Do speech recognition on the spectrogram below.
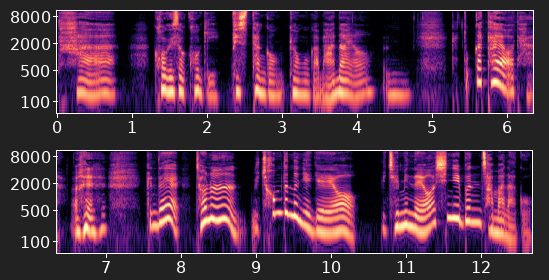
다 거기서 거기 비슷한 거, 경우가 많아요. 음, 똑같아요, 다. 근데 저는 처음 듣는 얘기예요. 재밌네요. 신입은 자만하고,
